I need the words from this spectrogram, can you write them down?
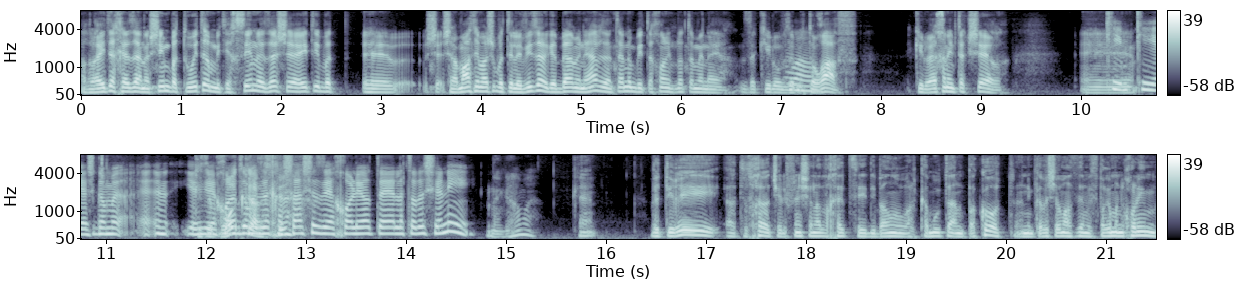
אבל ראיתי אחרי זה אנשים בטוויטר מתייחסים לזה שהייתי, בת, אה, ש, שאמרתי משהו בטלוויזיה לגבי המניה וזה נתן לי ביטחון לקנות את המניה. זה כאילו, וואו. זה מטורף. כאילו, איך אני מתקשר? אה, כי, כי יש גם, אה, יכול להיות גם איזה חשש שזה יכול להיות לצד השני. לגמרי. כן. ותראי, את זוכרת שלפני שנה וחצי דיברנו על כמות ההנפקות, אני מקווה שאמרתי את המספרים הנכונים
